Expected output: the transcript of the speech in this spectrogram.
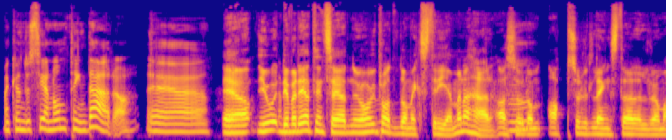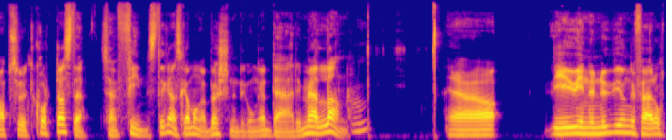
Men kan du se någonting där? då? Eh, Eh, jo, det var det jag tänkte säga. Nu har vi pratat om extremerna här, alltså Mm. de absolut längsta eller de absolut kortaste. Sen finns det ganska många börsnedgångar däremellan. Mm. Eh, vi är ju inne nu i ungefär 8,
